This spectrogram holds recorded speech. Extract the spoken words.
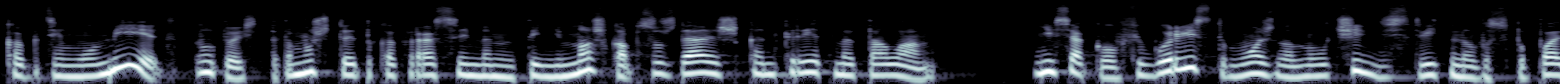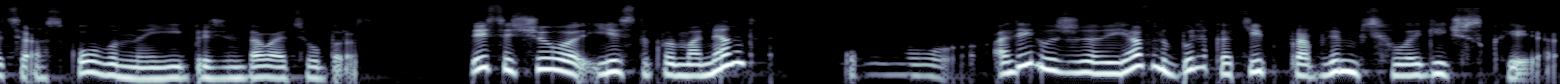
как Дима умеет, ну, то есть, потому что это как раз именно ты немножко обсуждаешь конкретно талант. Не всякого фигуриста можно научить действительно выступать раскованно и презентовать образ. Здесь еще есть такой момент, у Олега же явно были какие-то проблемы психологические,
